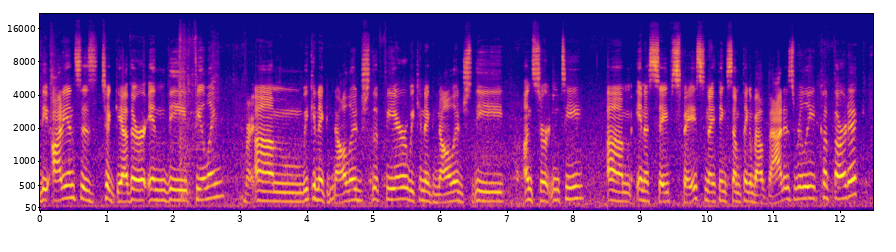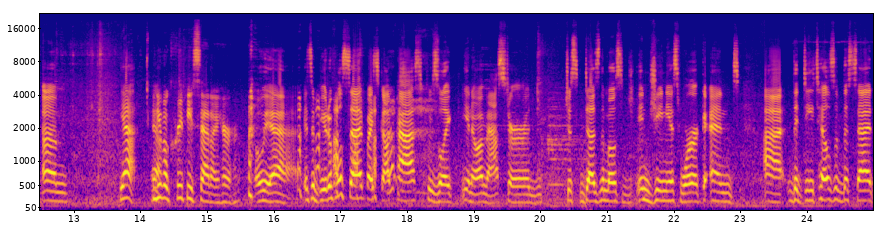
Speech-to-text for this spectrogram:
the audience is together in the feeling. Right. Um, we can acknowledge the fear. We can acknowledge the uncertainty um, in a safe space, and I think something about that is really cathartic. Um, yeah. And you have a creepy set, I hear. Oh yeah, it's a beautiful set by Scott Pask, who's like you know a master and just does the most ingenious work. And uh, the details of the set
